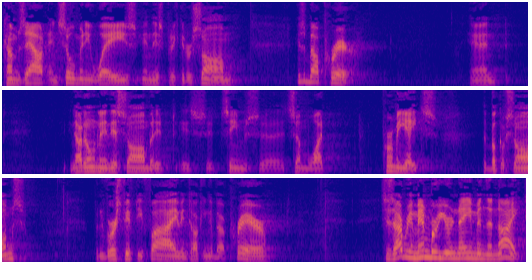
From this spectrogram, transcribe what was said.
comes out in so many ways in this particular psalm is about prayer. And not only in this psalm, but it, it seems uh, somewhat permeates the book of Psalms. But in verse 55, in talking about prayer, says, I remember your name in the night,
